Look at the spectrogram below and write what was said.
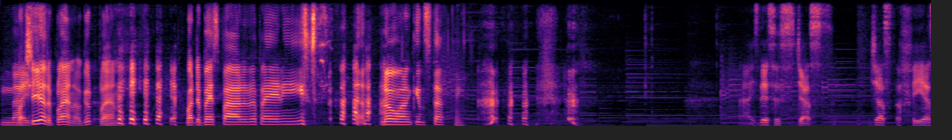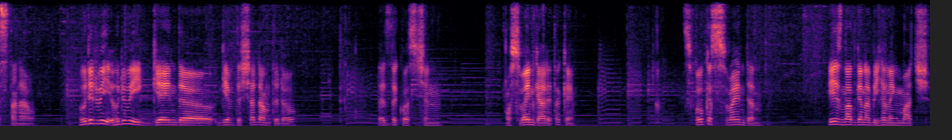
nice. But she had a plan, a good plan. But the best part of the plan is no one can stop me. Nice. This is just just a fiesta now. Who did we who did we gain the give the shutdown to though? That's the question. Oh Swain got it, okay. Let's focus Swain then. He's not gonna be healing much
